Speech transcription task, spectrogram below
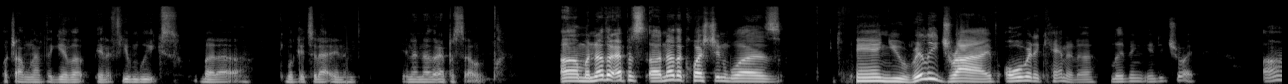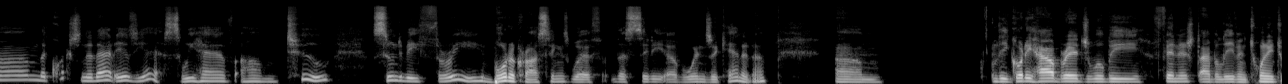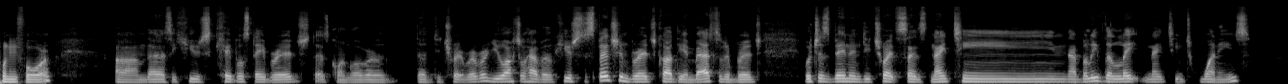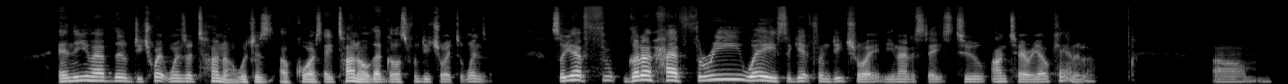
which I'm gonna have to give up in a few weeks, but uh, we'll get to that in in another episode. Um, another episode, another question was can you really drive over to Canada living in Detroit? Um, the question to that is yes. We have um two, soon to be three border crossings with the city of Windsor, Canada. Um, the Gordie Howe Bridge will be finished, I believe, in 2024. Um, that is a huge cable stay bridge that's going over the Detroit River. You also have a huge suspension bridge called the Ambassador Bridge, which has been in Detroit since 19, I believe, the late 1920s. And then you have the Detroit Windsor Tunnel, which is, of course, a tunnel that goes from Detroit to Windsor. So you have th- gonna have three ways to get from Detroit, the United States, to Ontario, Canada. Um,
